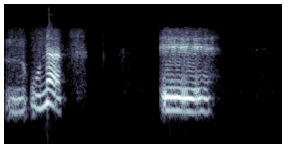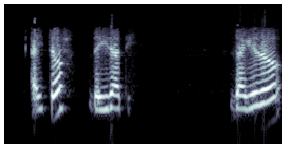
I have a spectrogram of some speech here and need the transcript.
mm, Unatz, e, Aitor, da Irati. Da gero,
